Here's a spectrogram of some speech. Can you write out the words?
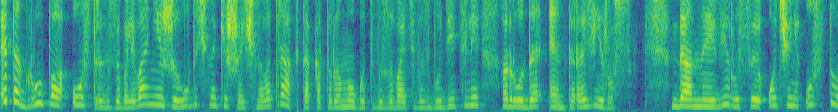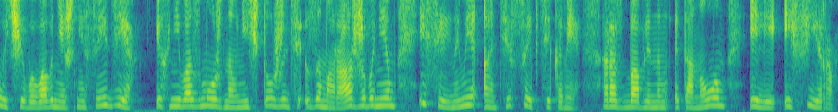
Это группа острых заболеваний желудочно-кишечного тракта, которые могут вызывать возбудители рода энтеровирус. Данные вирусы очень устойчивы во внешней среде, их невозможно уничтожить замораживанием и сильными антисептиками, разбавленным этанолом или эфиром.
